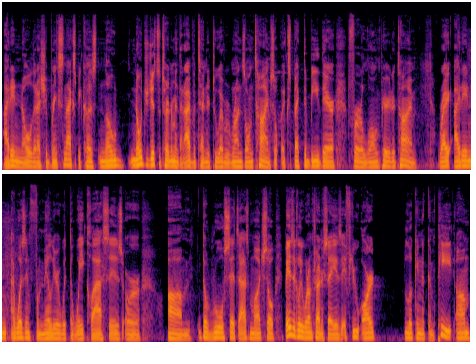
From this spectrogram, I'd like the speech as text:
I didn't know that I should bring snacks because no no jiu-jitsu tournament that I've attended to ever runs on time. So expect to be there for a long period of time, right? I didn't I wasn't familiar with the weight classes or um the rule sets as much. So basically what I'm trying to say is if you are looking to compete, um,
